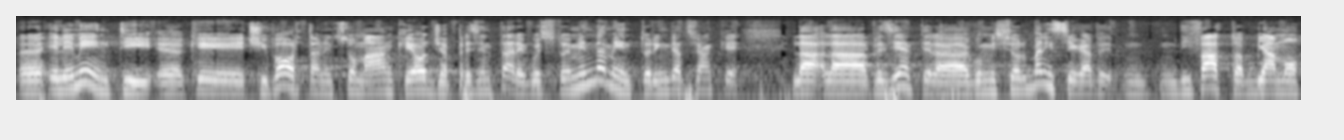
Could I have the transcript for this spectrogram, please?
eh, elementi eh, che ci portano insomma, anche oggi a presentare questo emendamento. Ringrazio anche la, la Presidente della Commissione urbanistica, di fatto abbiamo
